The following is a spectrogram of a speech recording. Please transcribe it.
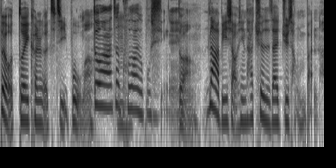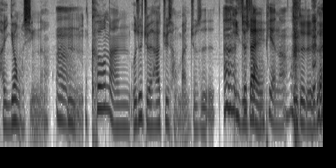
被我堆坑了几部吗？对啊，这嗯哭到一个不行哎、对啊，蜡笔小新他确实在剧场版很用心呢、嗯嗯，柯南我就觉得他剧场版就是，一直在爽片啊。对 对对对对，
